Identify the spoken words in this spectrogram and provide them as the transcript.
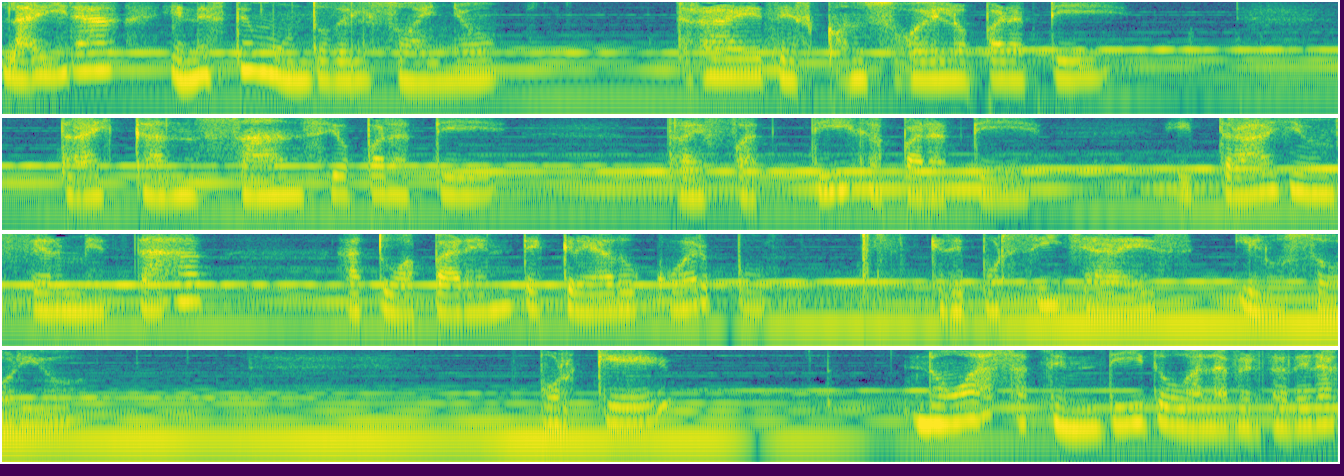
la ira en este mundo del sueño trae desconsuelo para ti, trae cansancio para ti, trae fatiga para ti y trae enfermedad a tu aparente creado cuerpo, que de por sí ya es ilusorio, porque no has atendido a la verdadera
